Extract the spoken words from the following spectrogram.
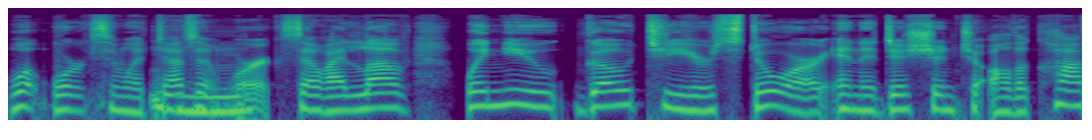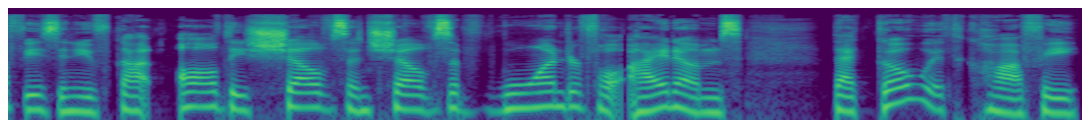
what works and what doesn't Mm-hmm. work. So I love when you go to your store, in addition to all the coffees, and you've got all these shelves and shelves of wonderful items that go with coffee.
